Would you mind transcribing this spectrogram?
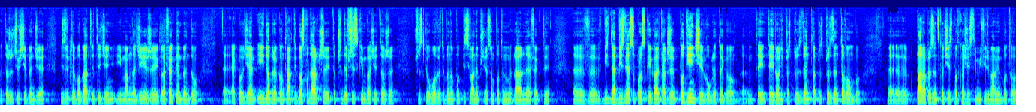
E, To rzeczywiście będzie niezwykle bogaty tydzień i mam nadzieję, że jego efektem będą, e, jak powiedziałem, i dobre kontrakty gospodarcze, to przede wszystkim właśnie to, że wszystkie umowy, które będą podpisywane, przyniosą potem realne efekty e, w, w, dla biznesu polskiego, ale także podjęcie w ogóle tego, e, tej, tej roli przez prezydenta, przez prezydentową, bo e, para prezydencka dzisiaj spotka się z tymi firmami, bo to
